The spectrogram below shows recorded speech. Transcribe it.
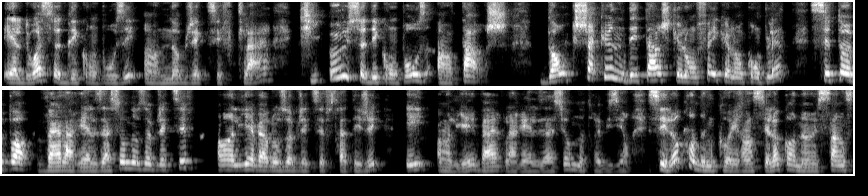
et elle doit se décomposer en objectifs clairs qui, eux, se décomposent en tâches. Donc, chacune des tâches que l'on fait et que l'on complète, c'est un pas vers la réalisation de nos objectifs, en lien vers nos objectifs stratégiques et en lien vers la réalisation de notre vision. C'est là qu'on a une cohérence, c'est là qu'on a un sens,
